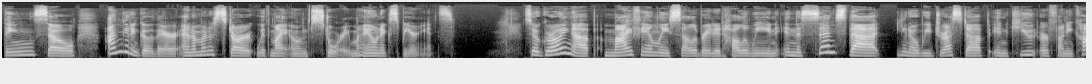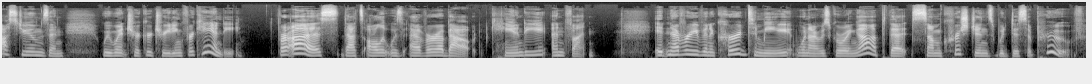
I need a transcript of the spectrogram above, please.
thing. So I'm going to go there and I'm going to start with my own story, my own experience. So, growing up, my family celebrated Halloween in the sense that, you know, we dressed up in cute or funny costumes and we went trick or treating for candy. For us, that's all it was ever about candy and fun. It never even occurred to me when I was growing up that some Christians would disapprove.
